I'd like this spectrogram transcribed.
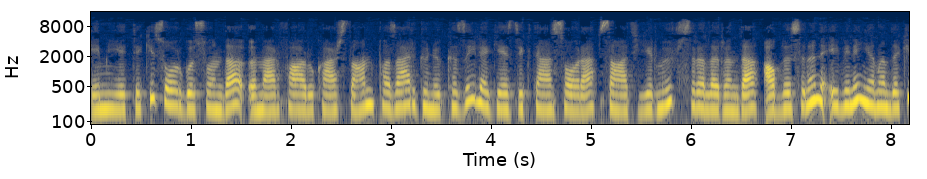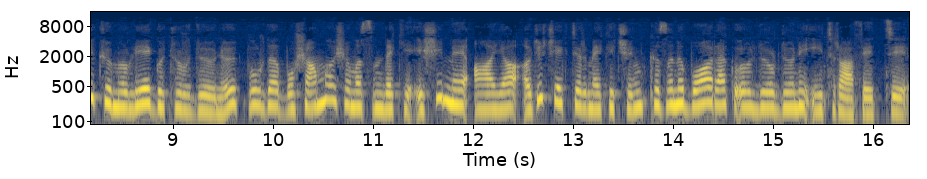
Emniyetteki sorgusunda Ömer Faruk Arslan pazar günü kızıyla gezdikten sonra saat 23 sıralarında ablasının evinin yanındaki kömürlüğe götürdüğünü, burada boşanma aşamasındaki eşi M.A.'ya acı çektirmek için kızını boğarak öldürdüğünü itiraf etti.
